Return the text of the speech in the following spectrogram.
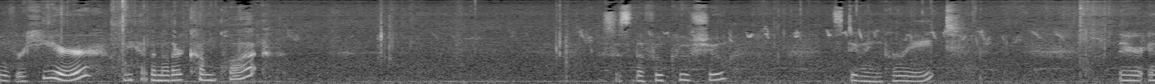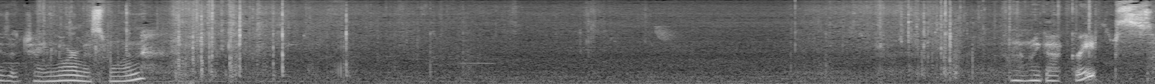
Over here, we have another kumquat. This is the fukushu. It's doing great. There is a ginormous one. And then we got grapes.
